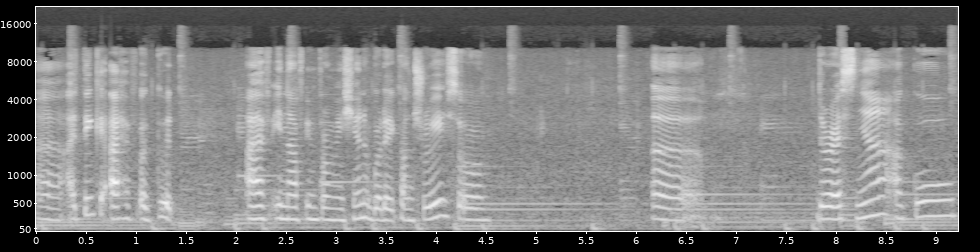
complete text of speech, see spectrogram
uh, I think I have a good I have enough information about the country so uh, the restnya aku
